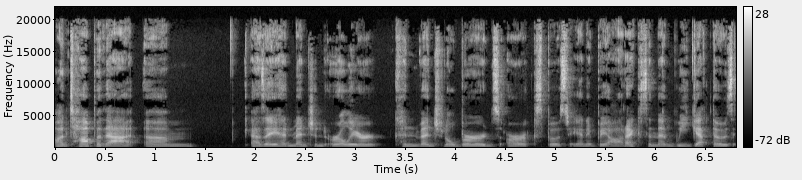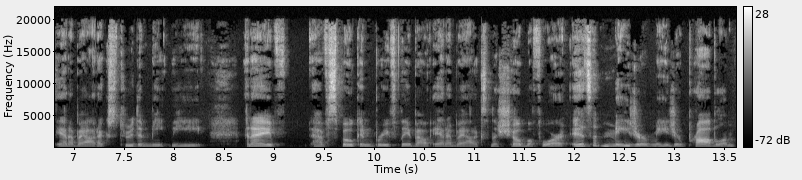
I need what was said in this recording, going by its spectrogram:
on top of that, um, as I had mentioned earlier, conventional birds are exposed to antibiotics, and then we get those antibiotics through the meat we eat. And I've have spoken briefly about antibiotics in the show before, it's a major, major problem.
